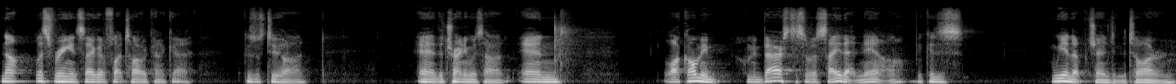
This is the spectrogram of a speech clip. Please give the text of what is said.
no, let's ring and say I got a flat tire. We can't go because it was too hard, and the training was hard. And like I'm, em- I'm embarrassed to sort of say that now because we end up changing the tire and,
